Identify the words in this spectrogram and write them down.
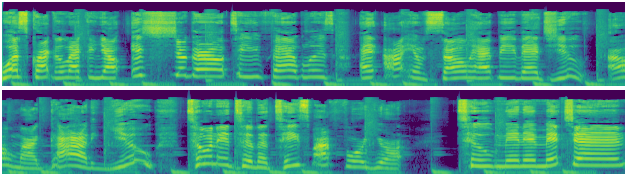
What's cracking lacking, y'all? It's your girl T Fabulous, and I am so happy that you, oh my God, you tune into the T Spot for your two minute mention.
